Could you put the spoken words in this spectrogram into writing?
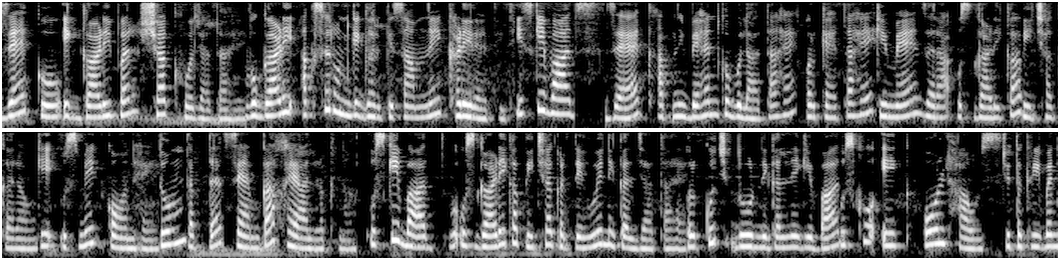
जैक को एक गाड़ी पर शक हो जाता है। वो गाड़ी अक्सर उनके घर के सामने खड़ी रहती थी। इसके बाद जैक अपनी बहन को बुलाता है और कहता है कि मैं जरा उस गाड़ी का पीछा कराऊं कि उसमें कौन है। तुम तब तक सैम का ख्याल रखना। उसके बाद वो उस गाड़ी का पीछा करते हुए निकल जाता है और कुछ दूर निकलने के बाद उसको एक ओल्ड हाउस जो तकरीबन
